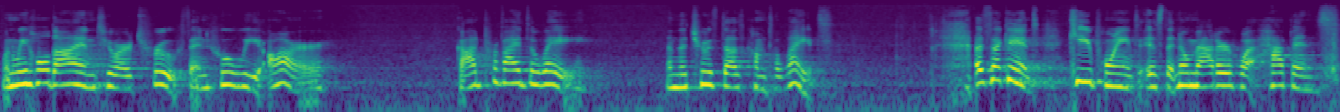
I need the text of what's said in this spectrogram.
When we hold on to our truth and who we are, God provides a way, and the truth does come to light. A second key point is that no matter what happens,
